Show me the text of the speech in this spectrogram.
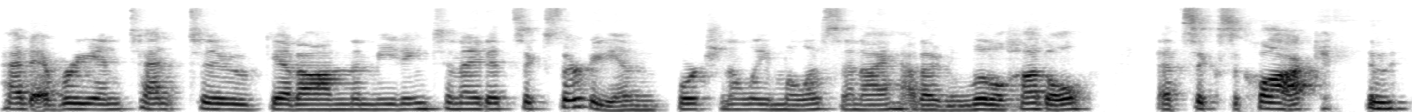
had every intent to get on the meeting tonight at six thirty, and fortunately Melissa and I had a little huddle at six o'clock. And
